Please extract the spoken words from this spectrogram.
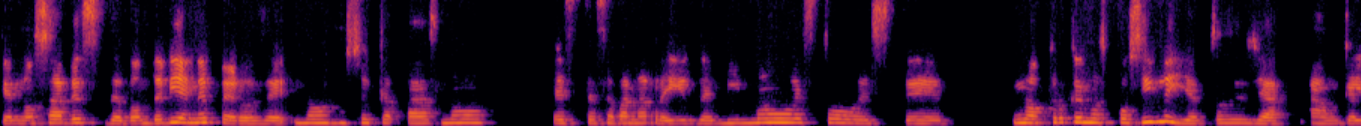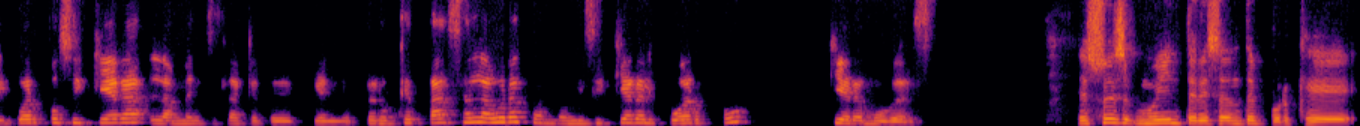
que no sabes de dónde viene, pero de no, no soy capaz, no, este, se van a reír de mí, no, esto, este, no, creo que no es posible y entonces ya, aunque el cuerpo sí quiera, la mente es la que te detiene. Pero ¿qué pasa, Laura, cuando ni siquiera el cuerpo quiere moverse? Eso es muy interesante porque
